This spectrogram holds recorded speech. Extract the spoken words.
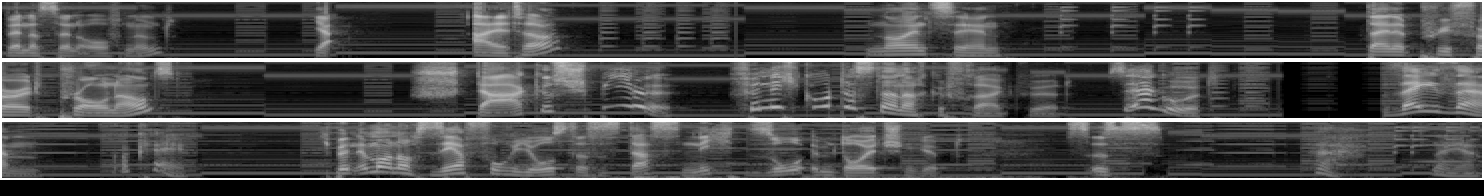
Wenn das denn aufnimmt. Ja. Alter? 19 deine Preferred Pronouns. Starkes Spiel. Finde ich gut, dass danach gefragt wird. Sehr gut. They, them. Okay. Ich bin immer noch sehr furios, dass es das nicht so im Deutschen gibt. Es ist... naja.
